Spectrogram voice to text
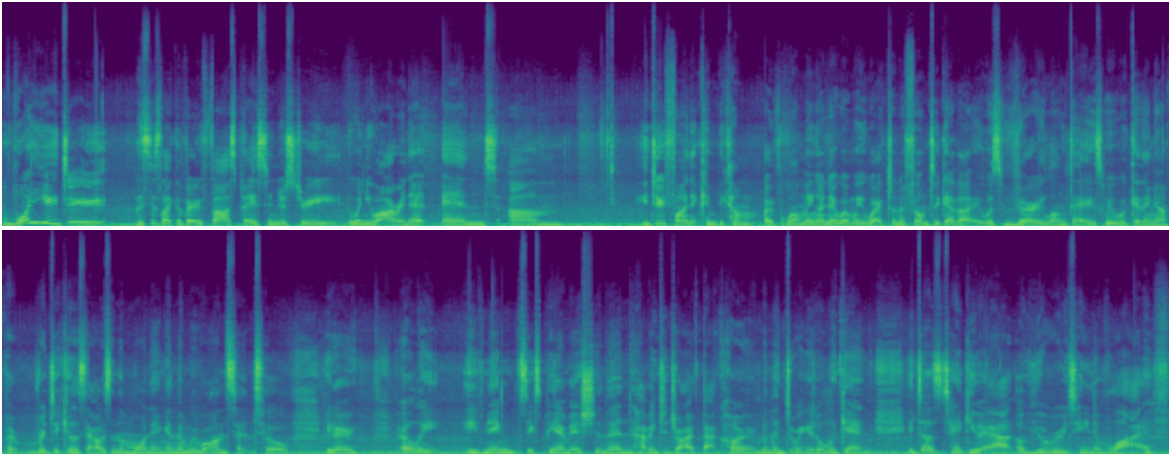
What do you do? This is like a very fast paced industry when you are in it, and um, you do find it can become overwhelming. I know when we worked on a film together, it was very long days. We were getting up at ridiculous hours in the morning, and then we were on set till, you know, early evening, 6 p.m. ish, and then having to drive back home and then doing it all again. It does take you out of your routine of life.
